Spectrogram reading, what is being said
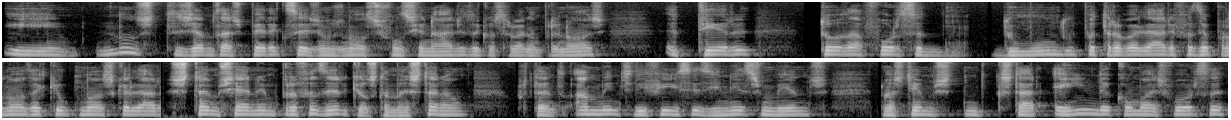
E não estejamos à espera que sejam os nossos funcionários, aqueles que trabalham para nós, a ter toda a força do mundo para trabalhar e fazer por nós aquilo que nós, se calhar, estamos sem para fazer, que eles também estarão. Portanto, há momentos difíceis e nesses momentos nós temos que estar ainda com mais força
